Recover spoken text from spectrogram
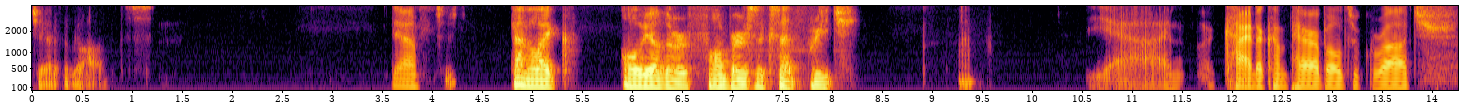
Gerard's. Yeah. Kind of like all the other Fombers except Breach. Yeah, and kind of comparable to Grudge.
